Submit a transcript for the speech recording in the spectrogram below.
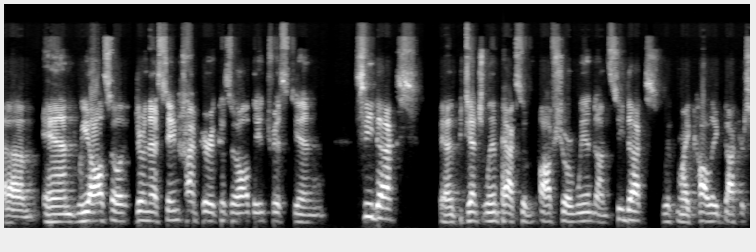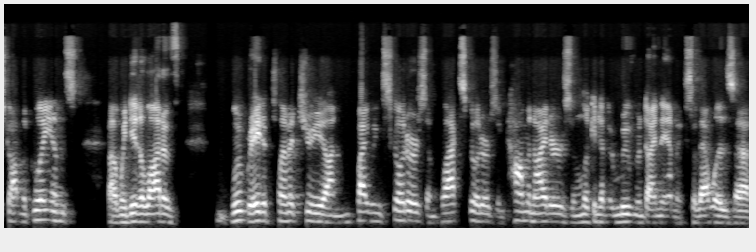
Um, and we also, during that same time period, because of all the interest in sea ducks and potential impacts of offshore wind on sea ducks, with my colleague, Dr. Scott McWilliams, uh, we did a lot of rated telemetry on white-winged scoters and black scoters and common eiders and looking at their movement dynamics. So that was uh,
